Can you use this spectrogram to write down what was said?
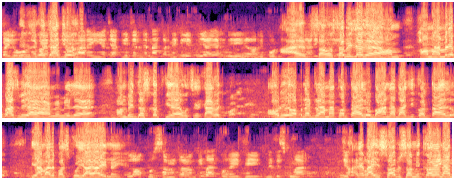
फिर उसको जाँच होगा। हमारे यहाँ जातीय जनगणना करने के लिए कोई आया ही नहीं है और रिपोर्ट आए सब सभी जगह है। हम हम हमारे पास भी आया हम एमएलए है। हम भी दस्तखत किए हैं उसके कागज़ पर। और ये अपना ड्रामा करता है लोग बहानाबाजी करता है लोग कि हमारे पास कोई आया ही नहीं है। लौकुश समीकरण की बात हो रही थी नीतीश कुमार अरे भाई सब समीकरण आप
